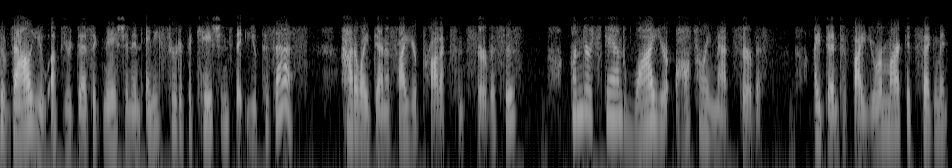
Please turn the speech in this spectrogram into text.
the value of your designation and any certifications that you possess. How to identify your products and services. Understand why you're offering that service. Identify your market segment.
